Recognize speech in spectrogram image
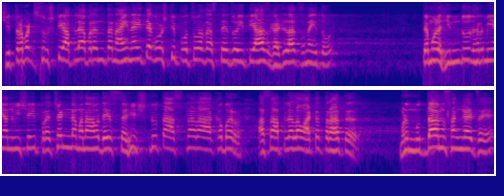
चित्रपटसृष्टी आपल्यापर्यंत नाही नाही त्या गोष्टी पोचवत असते जो इतिहास घडलाच नाही तो. त्यामुळे हिंदू धर्मियांविषयी प्रचंड मनामध्ये सहिष्णुता असणारा अकबर असं आपल्याला वाटत राहतं. म्हणून मुद्दाम सांगायचंय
